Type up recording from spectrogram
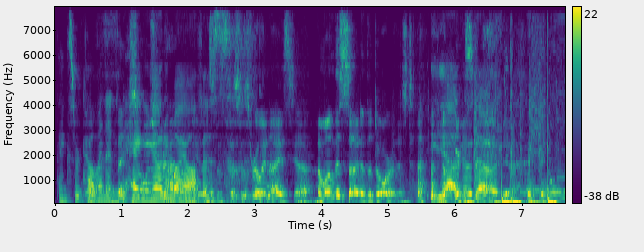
Thanks for coming Well, and thanks so hanging out in my office. This is, this is really nice. Yeah, I'm on this side of the door this time. yeah, no doubt. yeah.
